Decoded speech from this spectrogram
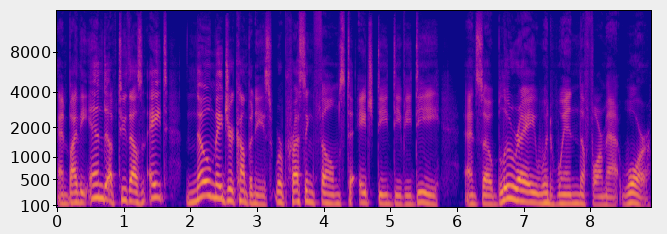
and by the end of 2008, no major companies were pressing films to HD DVD, and so Blu ray would win the format war.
